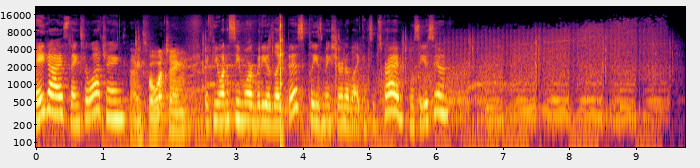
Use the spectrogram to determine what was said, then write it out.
Hey guys, thanks for watching. Thanks for watching. If you want to see more videos like this, please make sure to like and subscribe. We'll see you soon.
